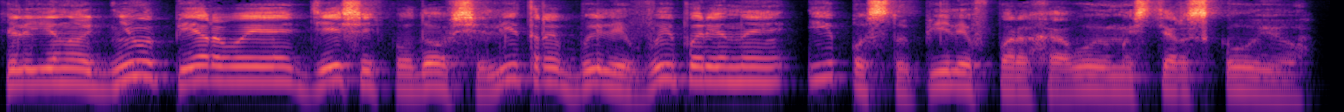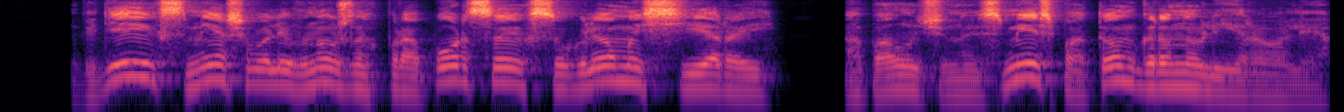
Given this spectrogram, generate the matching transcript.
К Ильину дню первые десять пудов селитры были выпарены и поступили в пороховую мастерскую, где их смешивали в нужных пропорциях с углем и серой, а полученную смесь потом гранулировали.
